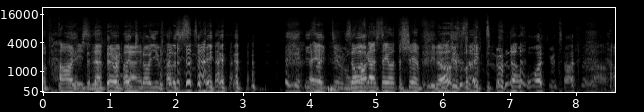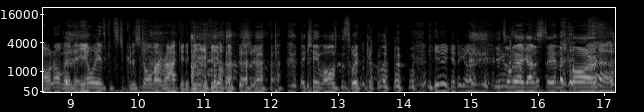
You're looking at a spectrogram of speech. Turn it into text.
Apologies to that they were third like, guy. no, you gotta stay. in." He's hey, like, dude, someone's got to stay with the ship, you know? He's like, dude, no. what are you talking about? I don't know, man. The aliens could, could have stole that rocket if he, if he left the ship. they came all this way to go on the moon. he didn't get to go. You he told me I got to stay in the car.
